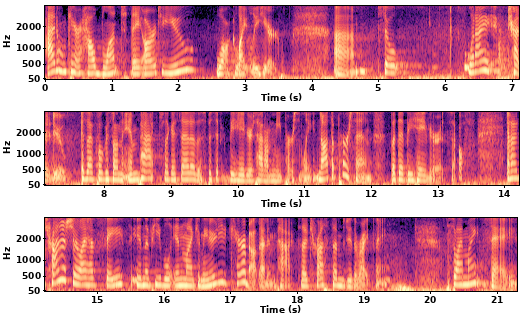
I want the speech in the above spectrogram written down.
I don't care how blunt they are to you, walk lightly here. Um, so what I try to do is I focus on the impact, like I said, of the specific behaviors had on me personally. Not the person, but the behavior itself. And I try to show I have faith in the people in my community to care about that impact, that I trust them to do the right thing. So I might say,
